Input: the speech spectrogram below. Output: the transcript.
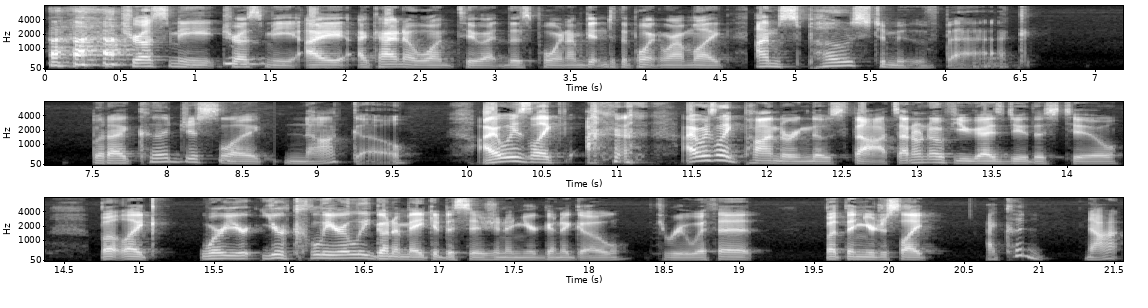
Trust me trust mm-hmm. me i i kind of want to at this point. I'm getting to the point where i'm like i'm supposed to move back but i could just mm. like not go I always like I always like pondering those thoughts. I don't know if you guys do this too, but like where you're you're clearly going to make a decision and you're going to go through with it, but then you're just like I could not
